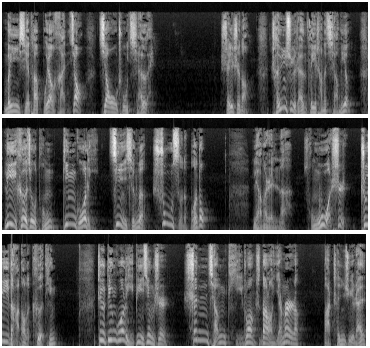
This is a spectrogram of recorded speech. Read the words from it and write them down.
威胁他不要喊叫，交出钱来。谁知道陈旭然非常的强硬，立刻就同丁国礼进行了殊死的搏斗，两个人呢。从卧室追打到了客厅，这个丁国礼毕竟是身强体壮，是大老爷们儿啊，把陈旭然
